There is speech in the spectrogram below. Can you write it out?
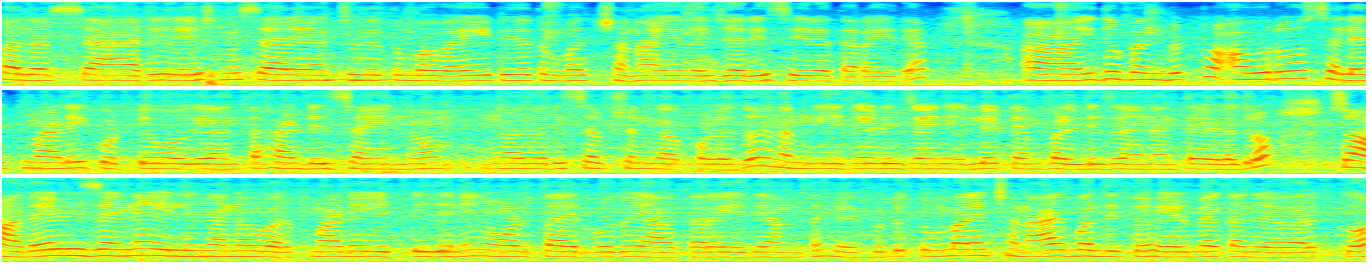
ಕಲರ್ ಸ್ಯಾರಿ ರೇಷ್ಮೆ ಸ್ಯಾರಿ ಅನಿಸುತ್ತೆ. ತುಂಬ ವೈಟ್ ಇದೆ, ತುಂಬ ಚೆನ್ನಾಗಿದೆ, ಜರಿ ಸೀರೆ ಥರ ಇದೆ. ಇದು ಬಂದುಬಿಟ್ಟು ಅವರು ಸೆಲೆಕ್ಟ್ ಮಾಡಿ ಕೊಟ್ಟು ಹೋಗಿರೋಂತಹ ಡಿಸೈನು ಅದು ರಿಸೆಪ್ಷನ್ಗೆ ಹಾಕ್ಕೊಳ್ಳೋದು ನನಗೆ ಇದೇ ಡಿಸೈನ್ ಇರಲಿ ಟೆಂಪಲ್ ಡಿಸೈನ್ ಅಂತ ಹೇಳಿದ್ರು. ಸೊ ಅದೇ ಡಿಸೈನ್ನೇ ಇಲ್ಲಿ ನಾನು ವರ್ಕ್ ಮಾಡಿ ಇಟ್ಟಿದ್ದೀನಿ. ನೋಡ್ತಾ ಇರ್ಬೋದು ಯಾವ ಥರ ಇದೆ ಅಂತ ಹೇಳಿಬಿಟ್ಟು ತುಂಬಾ ಚೆನ್ನಾಗಿ ಬಂದಿತ್ತು ಹೇಳಬೇಕಂದ್ರೆ ವರ್ಕು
